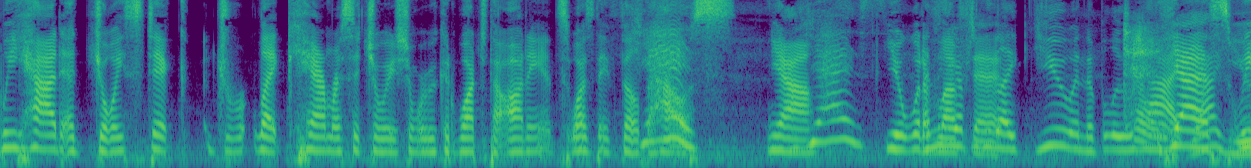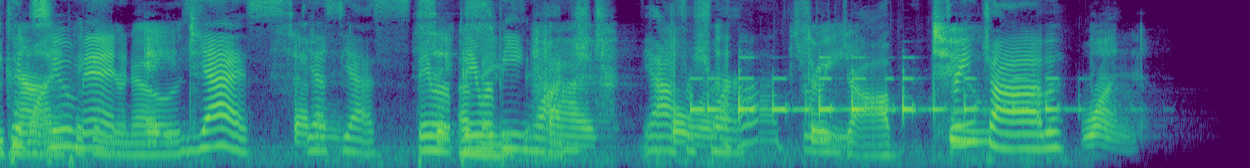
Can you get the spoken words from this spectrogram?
we had a joystick like camera situation where we could watch the audience as they filled the house. Yeah. Yes. You would have loved you have to it. Like you in the blue Ten. hat. Yes, yeah, we could zoom in. Your nose. Yes. Seven, yes, yes. They were six, they were Amazing. being five, watched. Yeah, for four, sure. Dream job. two, Dream job. one.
